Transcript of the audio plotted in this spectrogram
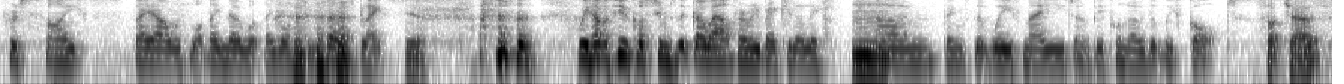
precise they are with what they know what they want in the first place. We have a few costumes that go out very regularly, um, things that we've made and people know that we've got. Such So, as?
